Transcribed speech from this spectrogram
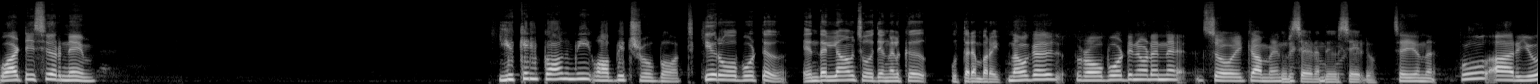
What is your name? You can call me Orbit Robot. ഈ റോബോട്ട് എന്തെല്ലാം ചോദ്യങ്ങൾക്ക് ഉത്തരം പറയും നമുക്ക് റോബോട്ടിനോട് തന്നെ ചോദിക്കാം എന്ത് തീർച്ചയായിട്ടും തീർച്ചയായിട്ടും ചെയ്യുന്നത് who are you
